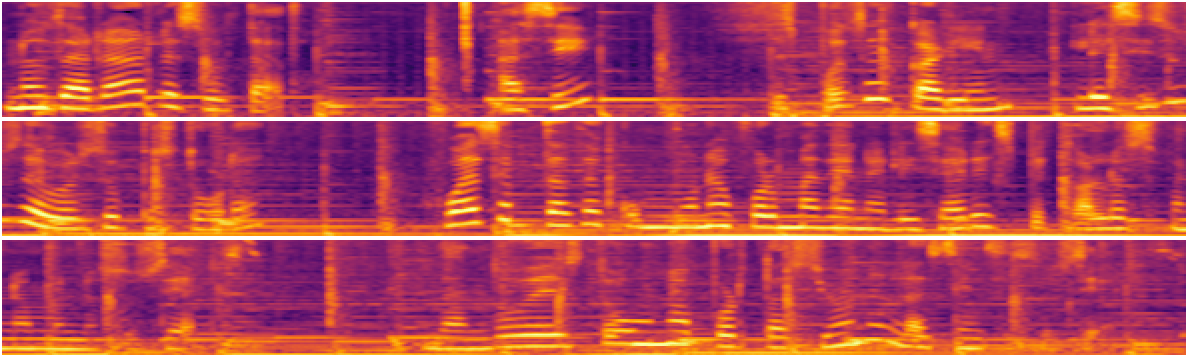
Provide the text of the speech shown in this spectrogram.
Nos dará resultado. Así, después de Karim les hizo saber su postura, fue aceptada como una forma de analizar y explicar los fenómenos sociales, dando esto una aportación a las ciencias sociales.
